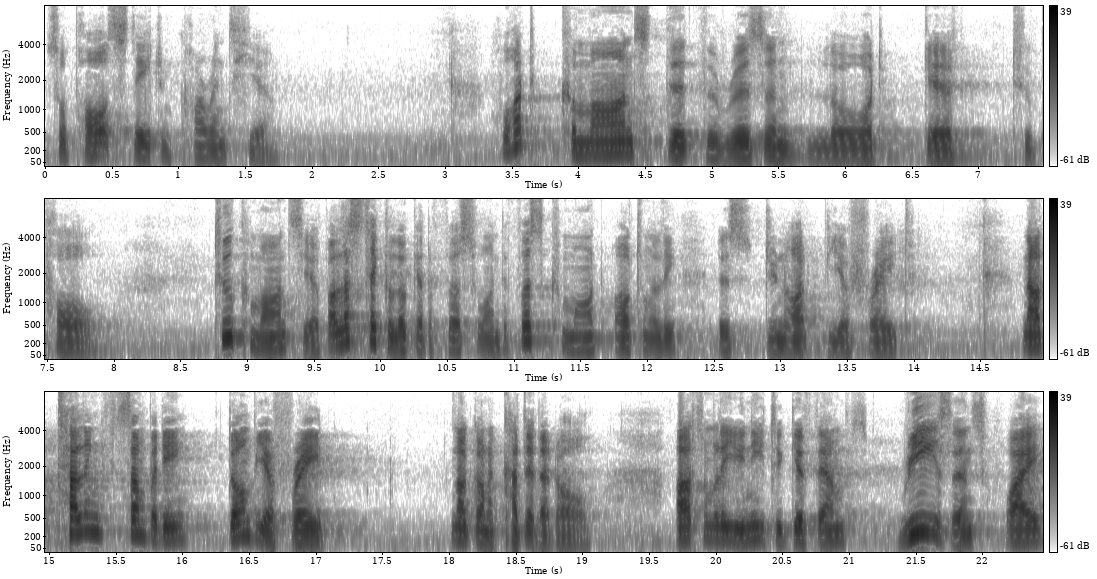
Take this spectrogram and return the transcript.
So Paul stayed in Corinth here. What commands did the risen Lord give to Paul? Two commands here, but let's take a look at the first one. The first command ultimately is do not be afraid. Now, telling somebody, don't be afraid, not going to cut it at all. Ultimately, you need to give them reasons why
